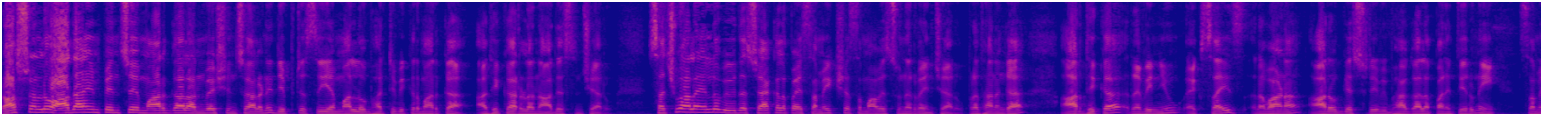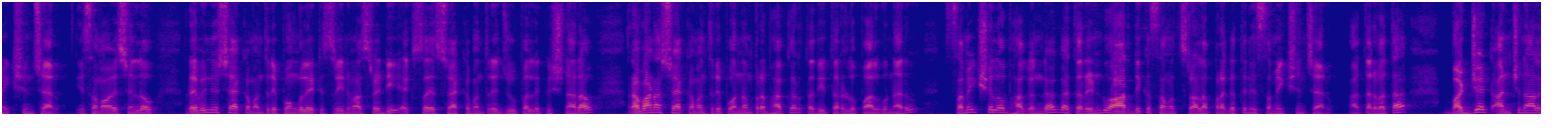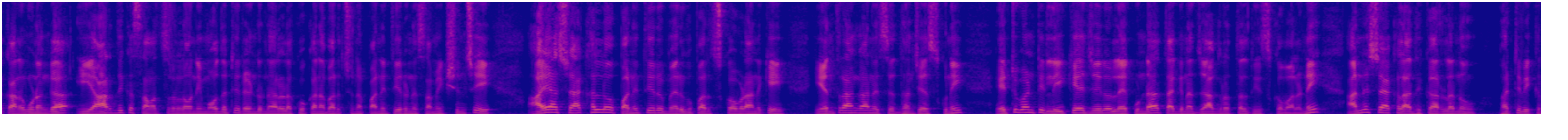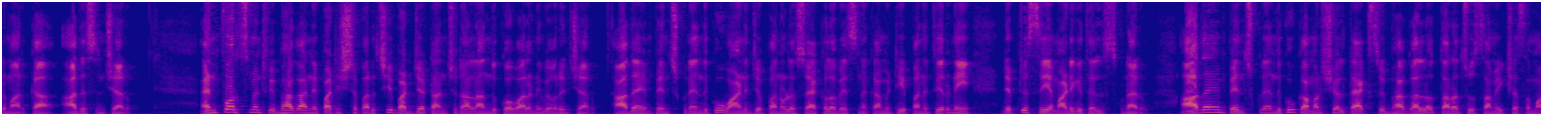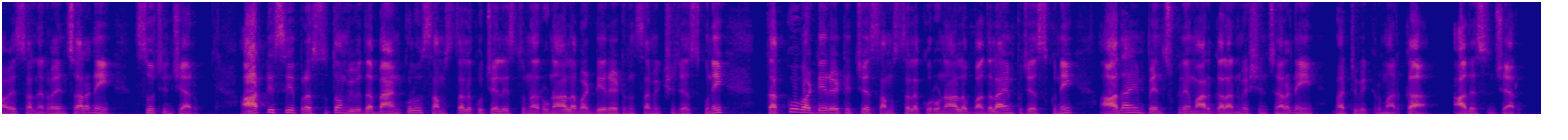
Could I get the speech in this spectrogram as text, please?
రాష్ట్రంలో ఆదాయం పెంచే మార్గాలు అన్వేషించాలని డిప్యూటీ సీఎం మల్లు భట్టి విక్రమార్క అధికారులను ఆదేశించారు. సచివాలయంలో వివిధ శాఖలపై సమీక్ష సమావేశం నిర్వహించారు. ప్రధానంగా ఆర్థిక రెవెన్యూ ఎక్సైజ్ రవాణా ఆరోగ్యశ్రీ విభాగాల పనితీరుని సమీక్షించారు. ఈ సమావేశంలో రెవెన్యూ శాఖ మంత్రి పొంగులేటి శ్రీనివాసరెడ్డి ఎక్సైజ్ శాఖ మంత్రి జూపల్లి కృష్ణారావు రవాణా శాఖ మంత్రి పొన్నం ప్రభాకర్ తదితరులు పాల్గొన్నారు. సమీక్షలో భాగంగా గత రెండు ఆర్థిక సంవత్సరాల ప్రగతిని సమీక్షించారు. ఆ తర్వాత బడ్జెట్ అంచనాలకు అనుగుణంగా ఈ ఆర్థిక సంవత్సరంలోని మొదటి రెండు నెలలకు కనబరిచిన పనితీరుని సమీక్షించి ఆయా శాఖల్లో పనితీరు మెరుగుపరుచుకోవడానికి యంత్రాంగాన్ని సిద్ధం చేసుకుని ఎటువంటి లీకేజీలు లేకుండా తగిన జాగ్రత్తలు తీసుకోవాలని అన్ని శాఖల అధికారులను భట్టి విక్రమార్క ఆదేశించారు. ఎన్ఫోర్స్మెంట్ విభాగాన్ని పటిష్టపరిచి బడ్జెట్ అంచనాలను అందుకోవాలని వివరించారు. ఆదాయం పెంచుకునేందుకు వాణిజ్య పనుల శాఖలో వేసిన కమిటీ పనితీరుని డిప్యూటీ సీఎం అడిగి తెలుసుకున్నారు. ఆదాయం పెంచుకునేందుకు కమర్షియల్ ట్యాక్స్ విభాగాల్లో తరచూ సమీక్ష సమావేశాలు నిర్వహించాలని సూచించారు. ఆర్టీసీ ప్రస్తుతం వివిధ బ్యాంకులు సంస్థలకు చెల్లిస్తున్న రుణాల వడ్డీ రేటును సమీక్ష చేసుకుని తక్కువ వడ్డీ రేటు ఇచ్చే సంస్థలకు రుణాలు బదలాయింపు చేసుకుని ఆదాయం పెంచుకునే మార్గాలు అన్వేషించాలని భట్టి విక్రమార్క ఆదేశించారు.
